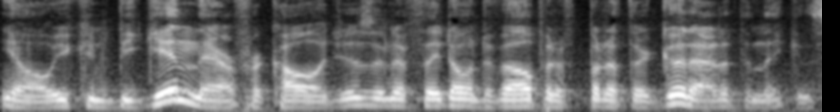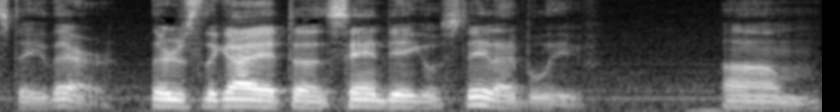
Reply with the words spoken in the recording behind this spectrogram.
you know, you can begin there for colleges, and if they don't develop it, if, but if they're good at it, then they can stay there. There's the guy at uh, San Diego State, I believe. Um,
